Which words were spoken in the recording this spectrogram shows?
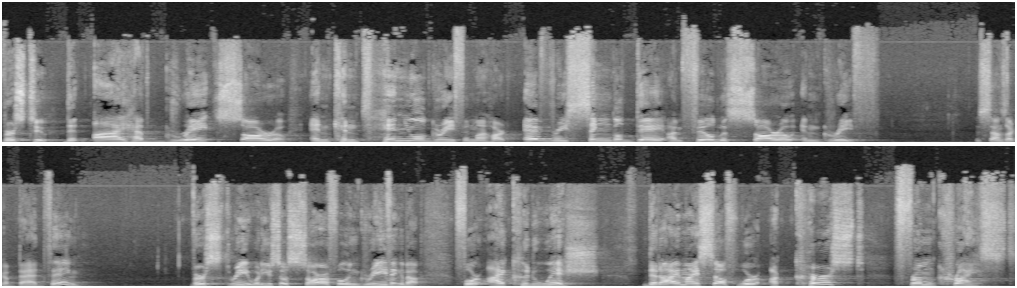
Verse 2 that I have great sorrow and continual grief in my heart. Every single day I'm filled with sorrow and grief. This sounds like a bad thing. Verse 3 What are you so sorrowful and grieving about? For I could wish that I myself were accursed from Christ.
